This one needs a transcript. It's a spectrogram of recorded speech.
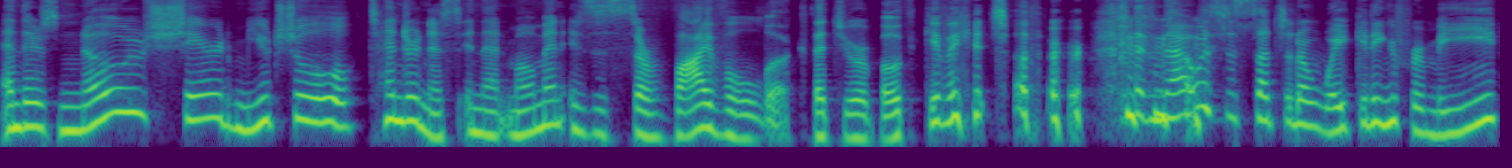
And there's no shared mutual tenderness in that moment. It is a survival look that you're both giving each other. and that was just such an awakening for me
